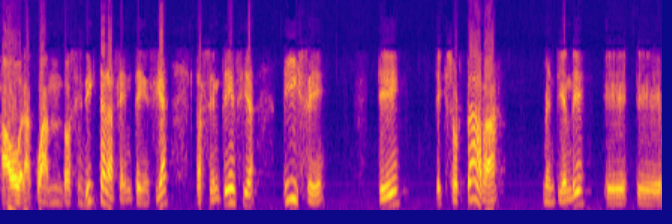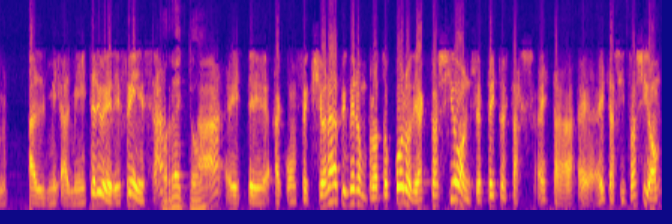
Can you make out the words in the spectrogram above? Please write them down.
Ahora, cuando se dicta la sentencia, la sentencia dice que exhortaba, ¿me entiende? Este, al, al Ministerio de Defensa Correcto. a, este, a confeccionar primero un protocolo de actuación respecto a, estas, a, esta, a esta situación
